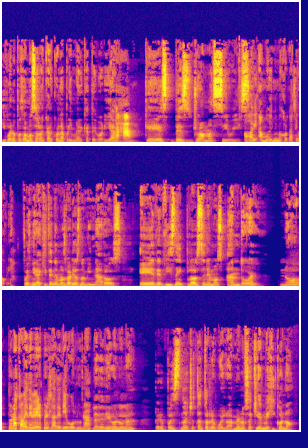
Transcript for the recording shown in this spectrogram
Y bueno, pues vamos a arrancar con la primera categoría, Ajá. que es Best Drama Series. Ay, amo, es mi mejor categoría. Pues mira, aquí tenemos varios nominados. Eh, de Disney Plus tenemos Andor, ¿no? No la acabé de ver, pero es la de Diego Luna. La de Diego. Luna. Pero pues no ha hecho tanto revuelo, al menos aquí en México no.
